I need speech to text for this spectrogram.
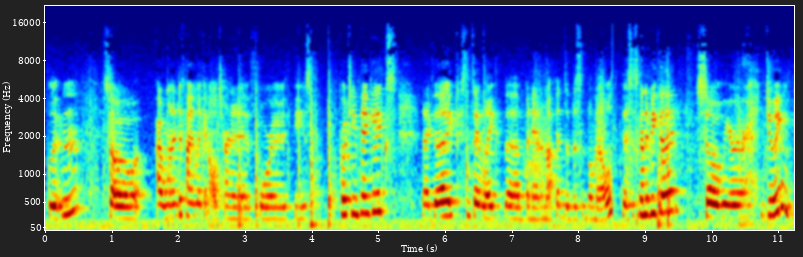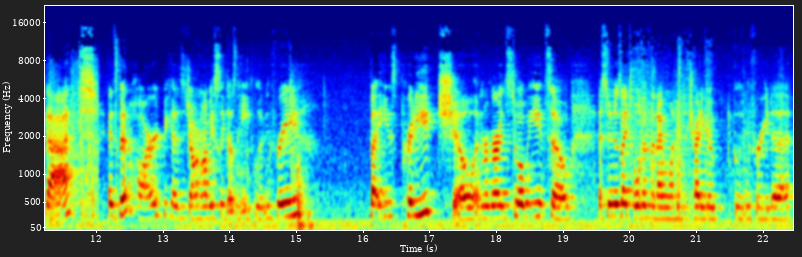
gluten. So I wanted to find like an alternative for these protein pancakes and I feel like since I like the banana muffins of the Simple Mills this is to be good. So we're doing that. It's been hard because John obviously doesn't eat gluten-free but he's pretty chill in regards to what we eat so as soon as I told him that I wanted to try to go gluten-free to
